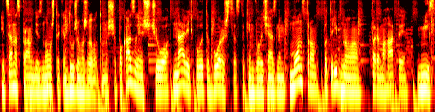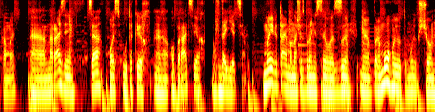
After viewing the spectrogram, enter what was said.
і це насправді знову ж таки дуже важливо, тому що показує, що навіть коли ти борешся з таким величезним монстром, потрібно перемагати мізками. Е, наразі це ось у таких е, операціях вдається. Ми вітаємо наші збройні сили з е, перемогою. Тому, якщо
